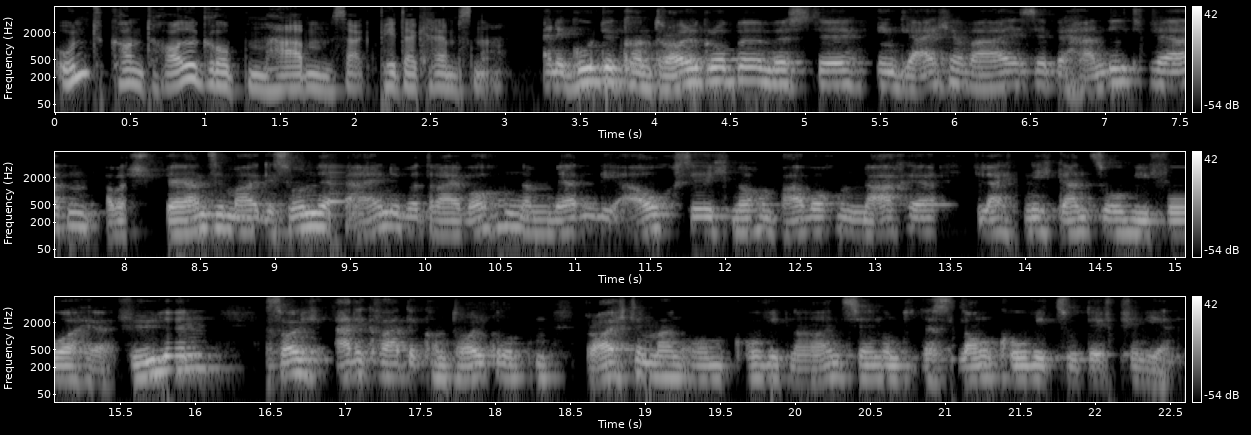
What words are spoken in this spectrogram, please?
und Kontrollgruppen haben, sagt Peter Kremsner. Eine gute Kontrollgruppe müsste in gleicher Weise behandelt werden. Aber sperren Sie mal Gesunde ein über drei Wochen, dann werden die auch sich noch ein paar Wochen nachher vielleicht nicht ganz so wie vorher fühlen. Solch adäquate Kontrollgruppen bräuchte man, um Covid-19 und das Long-Covid zu definieren.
